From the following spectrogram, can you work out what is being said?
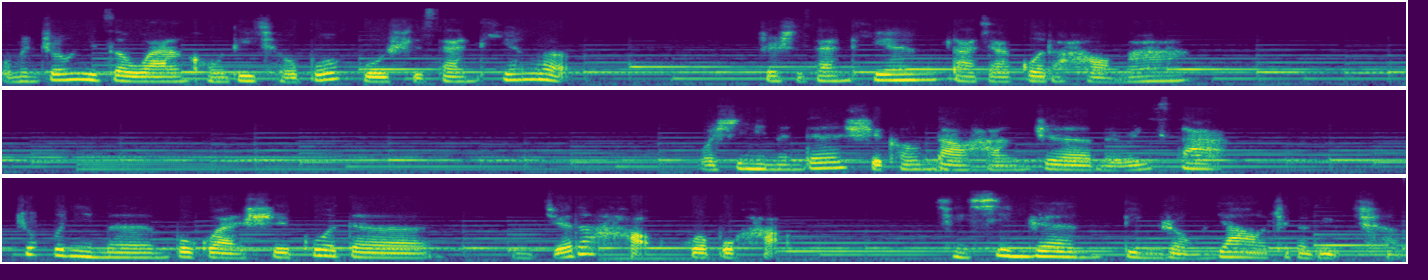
我们终于走完红地球波幅十三天了，这十三天大家过得好吗？我是你们的时空导航者 Marisa，祝福你们，不管是过得你觉得好或不好，请信任并荣耀这个旅程，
